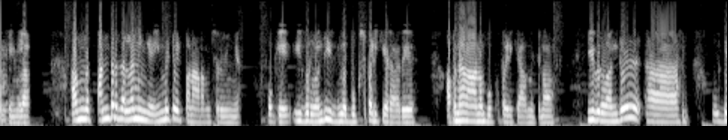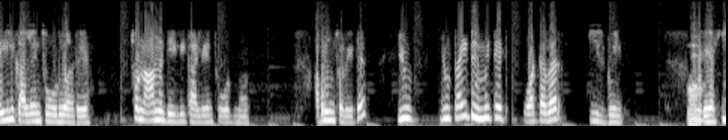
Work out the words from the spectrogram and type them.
ஓகேங்களா? அவங்க பண்றதெல்லாம் நீங்க இமிடேட் பண்ண ஆரம்பிச்சிருவீங்க. ஓகே இவர் வந்து இவ்வளவு புக்ஸ் படிக்கிறாரு அப்படின்னா நானும் புக் படிக்க ஆரம்பிக்கணும். இவர் வந்து டெய்லி காலையில ஓடுவாரு. ஸோ நானும் டெய்லி காலையில ஓடணும். அப்படின்னு சொல்லிட்டு you you try to imitate whatever is doing. He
